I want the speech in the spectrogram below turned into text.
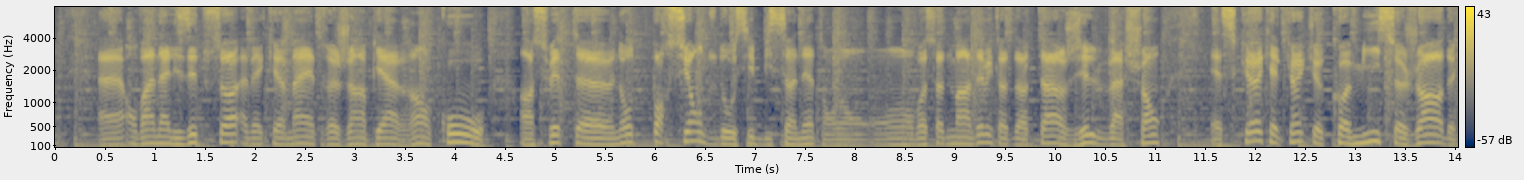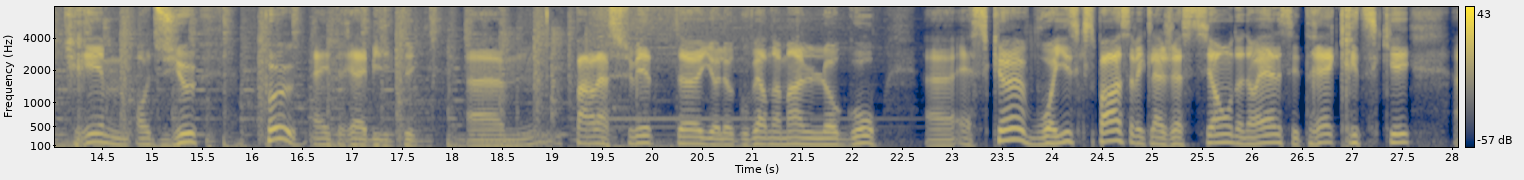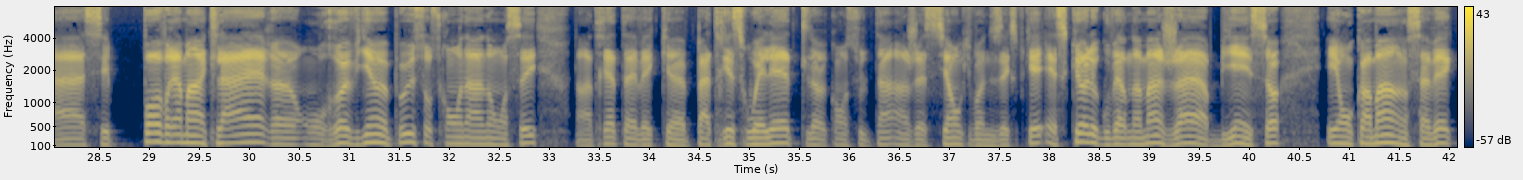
on va analyser tout ça avec maître Jean-Pierre Rancourt. Ensuite, une autre portion du dossier Bissonnette. On, va se demander avec le docteur Gilles Vachon, est-ce que quelqu'un qui a commis ce genre de crime odieux peut être réhabilité? Euh, par la suite, euh, il y a le gouvernement Logo. Euh, est-ce que vous voyez ce qui se passe avec la gestion de Noël? C'est très critiqué. c'est pas vraiment clair. on revient un peu sur ce qu'on a annoncé. On en traite avec Patrice Ouellette, le consultant en gestion, qui va nous expliquer est-ce que le gouvernement gère bien ça? Et on commence avec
